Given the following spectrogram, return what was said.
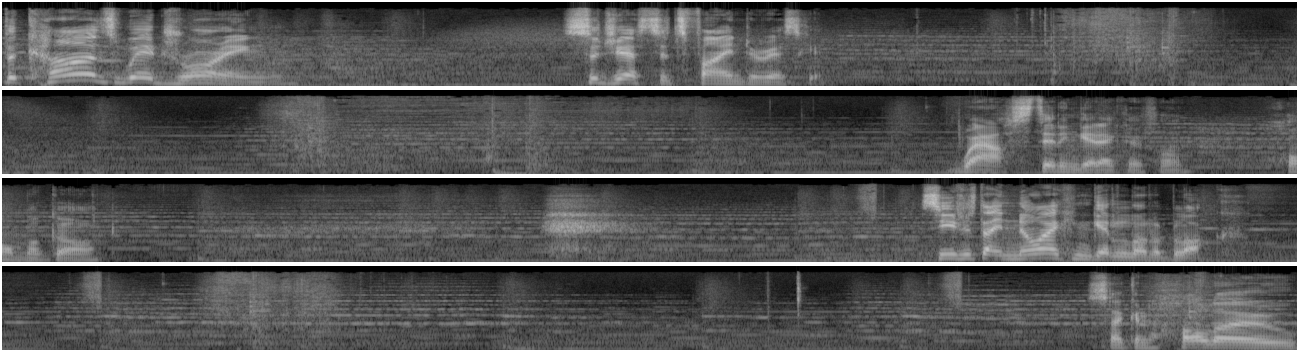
The cards we're drawing suggest it's fine to risk it. Wow, still didn't get Echo Form. Oh my god. See, just I know I can get a lot of block. So I can hollow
